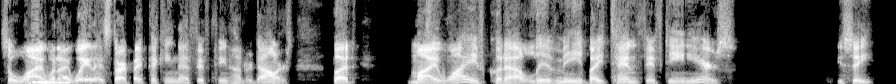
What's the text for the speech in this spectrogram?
So why mm-hmm. would I mm-hmm. wait? I start by picking that $1,500. But my wife could outlive me by 10, 15 years. You see?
